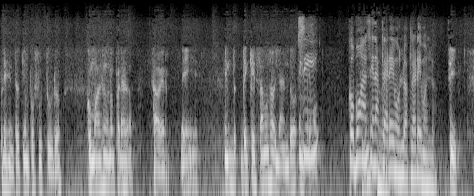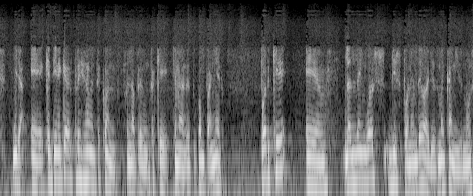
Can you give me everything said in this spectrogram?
presente o tiempo futuro, ¿cómo hace uno para saber de, de qué estamos hablando? En sí. ¿Cómo hacen? Aclarémoslo, aclarémoslo. Sí, mira, eh, que tiene que ver precisamente con, la pregunta que, me hace tu compañero. Porque eh, las lenguas disponen de varios mecanismos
